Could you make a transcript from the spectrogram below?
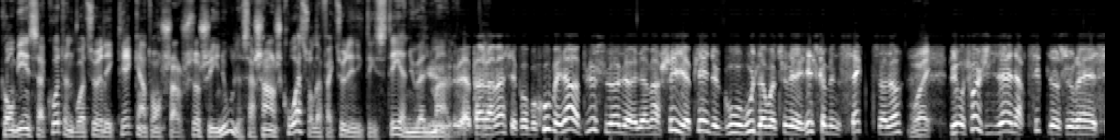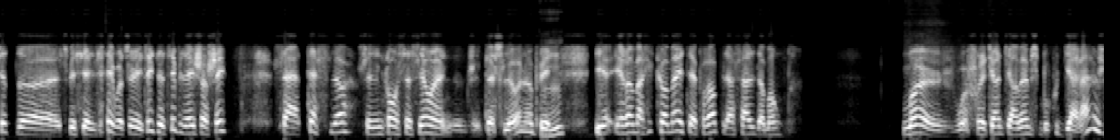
combien ça coûte une voiture électrique quand on charge ça chez nous? Là. Ça change quoi sur la facture d'électricité annuellement? Euh, Apparemment, c'est pas beaucoup. Mais là, en plus, là, le, le marché, il y a plein de gourous de la voiture électrique. C'est comme une secte, ça, là. Oui. Puis l'autre fois, je lisais un article là, sur un site là, spécialisé en voitures électriques. Le type, il allait chercher sa Tesla. C'est une concession un- une Tesla. Là, puis Mhm. il, il a remarqué comment était propre la salle de montre. Moi, je vois fréquente quand même beaucoup de garages.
